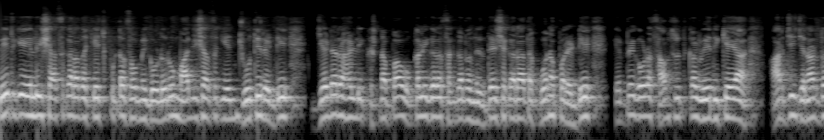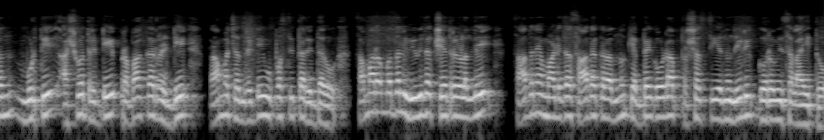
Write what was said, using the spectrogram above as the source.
ವೇದಿಕೆಯಲ್ಲಿ ಶಾಸಕರಾದ ಕೆಚ್ ಪುಟ್ಟಸ್ವಾಮಿಗೌಡರು ಮಾಜಿ ಶಾಸಕ ಎನ್ ಜ್ಯೋತಿರೆಡ್ಡಿ, ಜೇಡರಹಳ್ಳಿ ಕೃಷ್ಣಪ್ಪ, ಒಕ್ಕಲಿಗರ ಸಂಘದ ನಿರ್ದೇಶಕರಾದ ಕೋನಪ್ಪ ರೆಡ್ಡಿ, ಕೆಂಪೇಗೌಡ ಸಾಂಸ್ಕೃತಿಕ ವೇದಿಕೆಯ ಆರ್ ಜಿ ಜನಾರ್ದನ್ ಮೂರ್ತಿ, ಅಶ್ವಥ್ ರೆಡ್ಡಿ ಪ್ರಭಾಕರ್ ರೆಡ್ಡಿ, ರಾಮಚಂದ್ರ ರೆಡ್ಡಿ ಉಪಸ್ಥಿತರಿದ್ದರು. ಸಮಾರಂಭದಲ್ಲಿ ವಿವಿಧ ಕ್ಷೇತ್ರಗಳಲ್ಲಿ ಸಾಧನೆ ಮಾಡಿದ ಸಾಧಕರನ್ನು ಕೆಂಪೇಗೌಡ ಪ್ರಶಸ್ತಿಯನ್ನು ನೀಡಿ ಗೌರವಿಸಲಾಯಿತು.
